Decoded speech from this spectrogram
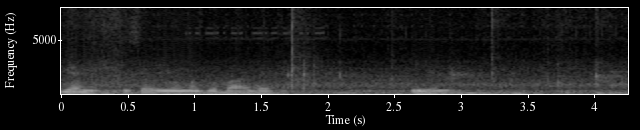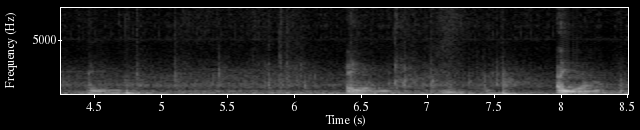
yan, si sir yung magbabalot. Ayan. Ayan. Ayan. Ayan.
